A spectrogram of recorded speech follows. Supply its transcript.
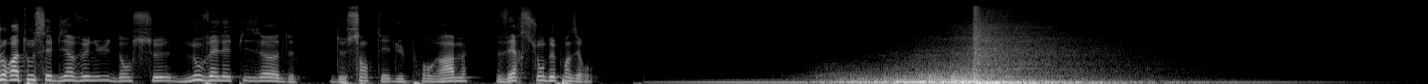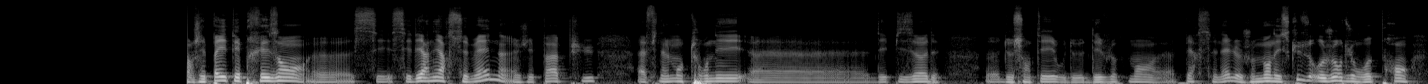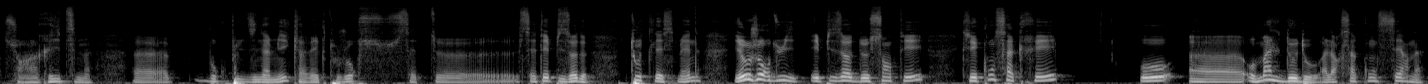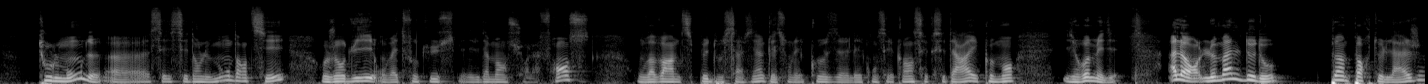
Bonjour à tous et bienvenue dans ce nouvel épisode de santé du programme version 2.0. Alors j'ai pas été présent euh, ces, dernières semaines, j'ai pas pu euh, finalement tourner euh, d'épisodes de santé ou de développement personnel. Je m'en excuse. Aujourd'hui, on reprend sur un rythme beaucoup plus dynamique avec toujours cette, cet épisode toutes les semaines. Et aujourd'hui, épisode de santé qui est consacré au, au mal de dos. Alors ça concerne tout le monde, euh, c'est dans le monde entier. Aujourd'hui, on va être focus bien évidemment sur la France. On va voir un petit peu d'où ça vient, quelles sont les causes, les conséquences, etc. et comment y remédier. Alors, le mal de dos, peu importe l'âge,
